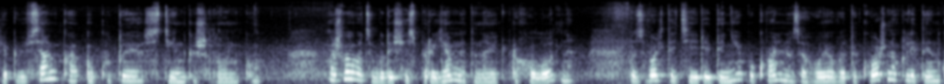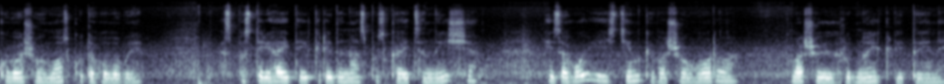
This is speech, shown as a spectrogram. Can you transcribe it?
як вівсянка окутує стінки шлунку. Можливо, це буде щось приємне та навіть прохолодне. Дозвольте цій рідині буквально загоювати кожну клітинку вашого мозку та голови. Спостерігайте, як рідина спускається нижче і загоює стінки вашого горла, вашої грудної клітини.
